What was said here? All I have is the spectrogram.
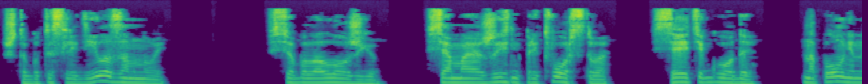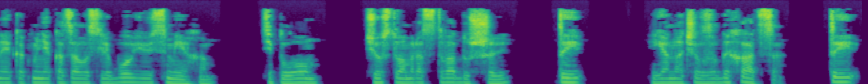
чтобы ты следила за мной. Все было ложью. Вся моя жизнь — притворство. Все эти годы, наполненные, как мне казалось, любовью и смехом, теплом, чувством родства души. Ты... Я начал задыхаться. Ты...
